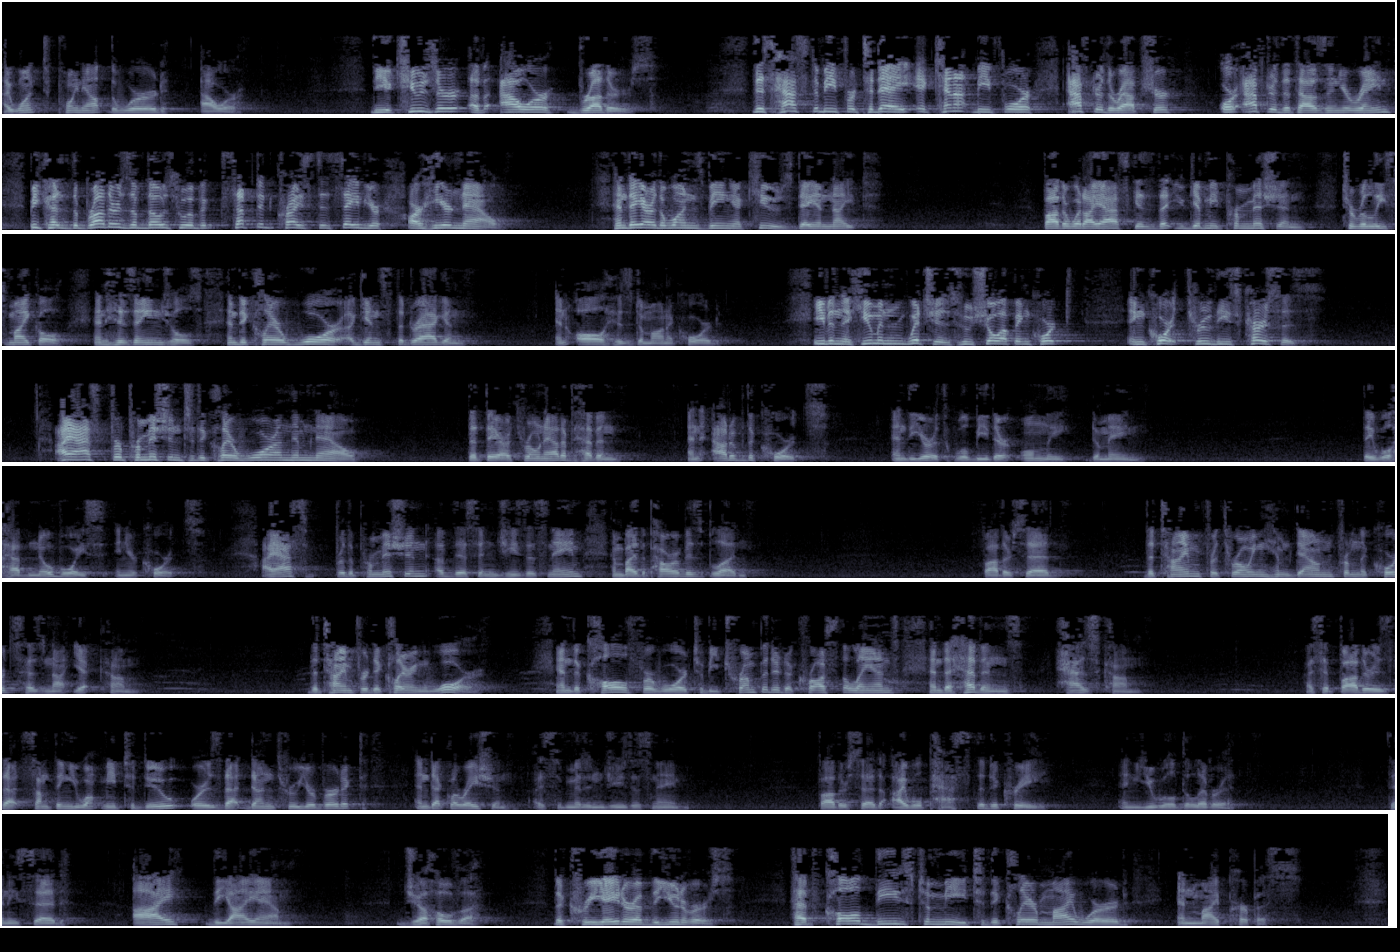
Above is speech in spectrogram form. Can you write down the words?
I want to point out the word our. The accuser of our brothers. This has to be for today. It cannot be for after the rapture or after the thousand year reign because the brothers of those who have accepted Christ as Savior are here now. And they are the ones being accused day and night. Father, what I ask is that you give me permission to release Michael and his angels and declare war against the dragon and all his demonic horde. Even the human witches who show up in court, in court through these curses. I ask for permission to declare war on them now that they are thrown out of heaven and out of the courts and the earth will be their only domain. They will have no voice in your courts. I ask for the permission of this in Jesus' name and by the power of his blood. Father said, The time for throwing him down from the courts has not yet come. The time for declaring war and the call for war to be trumpeted across the lands and the heavens has come. I said, Father, is that something you want me to do, or is that done through your verdict and declaration? I submit in Jesus' name. Father said, I will pass the decree, and you will deliver it. Then he said, I, the I am, Jehovah, the creator of the universe, have called these to me to declare my word and my purpose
